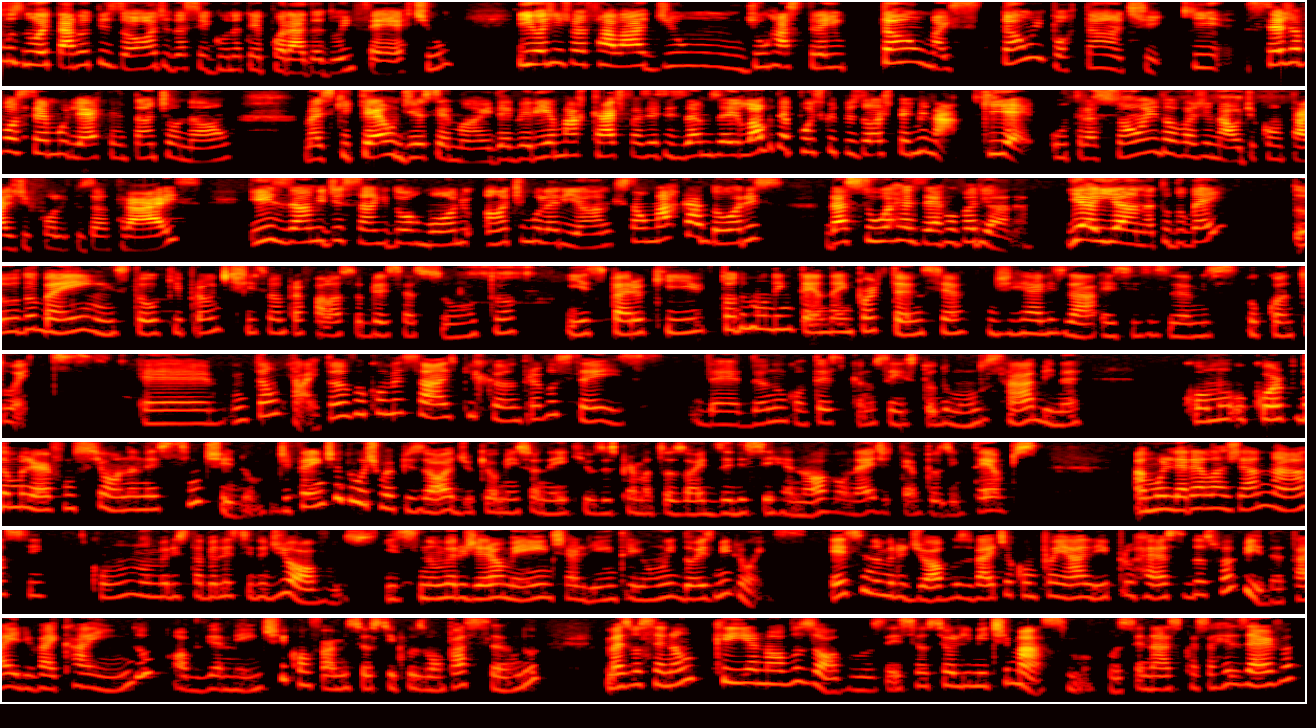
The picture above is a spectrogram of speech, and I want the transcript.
Estamos no oitavo episódio da segunda temporada do Infértil e hoje a gente vai falar de um, de um rastreio tão, mas tão importante que, seja você mulher tentante ou não, mas que quer um dia ser mãe, deveria marcar de fazer esses exames aí logo depois que o episódio terminar, que é ultrassom endovaginal de contagem de fôlicos antrais e exame de sangue do hormônio antimuleriano, que são marcadores da sua reserva ovariana. E aí, Ana, tudo bem? Tudo bem, estou aqui prontíssima para falar sobre esse assunto e espero que todo mundo entenda a importância de realizar esses exames o quanto antes. É, então tá, então eu vou começar explicando para vocês, né, dando um contexto, porque eu não sei se todo mundo sabe, né? Como o corpo da mulher funciona nesse sentido. Diferente do último episódio que eu mencionei que os espermatozoides eles se renovam, né, de tempos em tempos, a mulher ela já nasce com um número estabelecido de óvulos. Esse número geralmente é ali entre 1 e 2 milhões. Esse número de óvulos vai te acompanhar ali para o resto da sua vida, tá? Ele vai caindo, obviamente, conforme seus ciclos vão passando, mas você não cria novos óvulos. Esse é o seu limite máximo. Você nasce com essa reserva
